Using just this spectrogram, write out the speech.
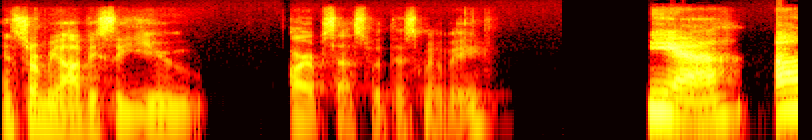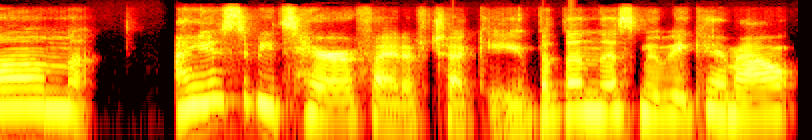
and stormy obviously you are obsessed with this movie yeah um I used to be terrified of Chucky, but then this movie came out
